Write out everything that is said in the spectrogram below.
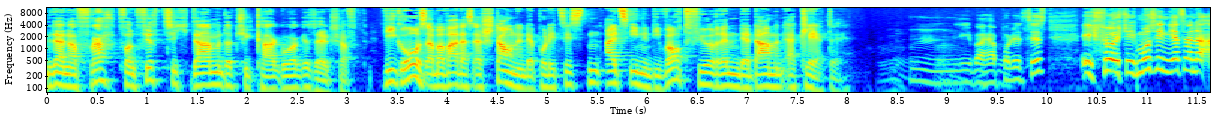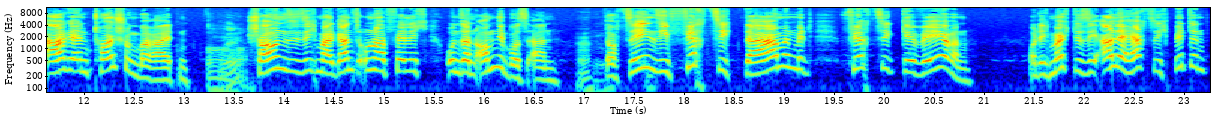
mit einer Fracht von 40 Damen der Chicagoer Gesellschaft. Wie groß aber war das Erstaunen der Polizisten, als ihnen die Wortführerin der Damen erklärte. Lieber Herr Polizist, ich fürchte, ich muss Ihnen jetzt eine arge Enttäuschung bereiten. Schauen Sie sich mal ganz unauffällig unseren Omnibus an. Dort sehen Sie 40 Damen mit 40 Gewehren. Und ich möchte Sie alle herzlich bitten,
